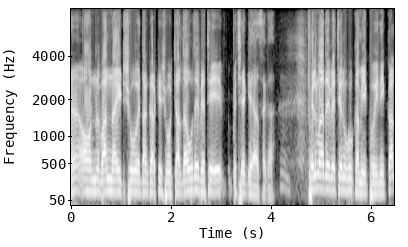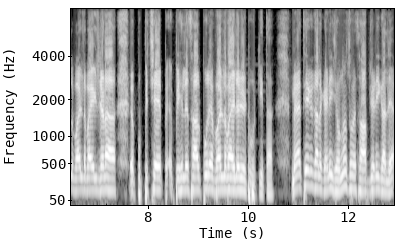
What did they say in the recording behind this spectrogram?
ਹੈ ਔਨ ਵਨ ਨਾਈਟ ਸ਼ੋਅ ਇਦਾਂ ਕਰਕੇ ਸ਼ੋਅ ਚੱਲਦਾ ਉਹਦੇ ਵਿੱਚ ਇਹ ਪਿੱਛੇ ਗਿਆ ਸੀਗਾ। ਫਿਲਮਾਂ ਦੇ ਵਿੱਚ ਇਹਨੂੰ ਕੋਈ ਕਮੀ ਕੋਈ ਨਹੀਂ। ਕੱਲ ਵਰਲਡ ਵਾਈਡ ਜਿਹੜਾ ਪਿੱਛੇ ਪਿਛਲੇ ਸਾਲ ਪੂਰੇ ਵਰਲਡ ਵਾਈਡ ਨੇ ਟੂਰ ਕੀਤਾ। ਮੈਂ ਇੱਥੇ ਇੱਕ ਗੱਲ ਕਹਿਣੀ ਚਾਹੁੰਦਾ ਸੋ ਸਾਫ਼ ਜਿਹੜੀ ਗੱਲ ਆ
